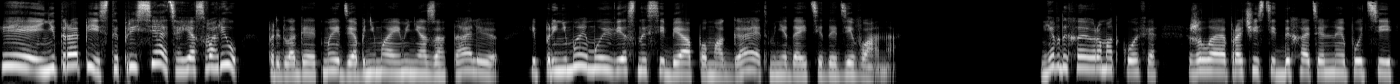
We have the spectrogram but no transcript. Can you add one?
«Эй, не торопись, ты присядь, а я сварю», — предлагает Мэдди, обнимая меня за талию и, принимая мой вес на себя, помогает мне дойти до дивана. Я вдыхаю аромат кофе, желая прочистить дыхательные пути,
